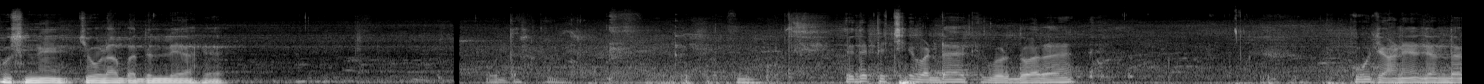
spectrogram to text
ਉਸਨੇ ਚੋਲਾ ਬਦਲ ਲਿਆ ਹੈ। ਉਧਰ। ਇਹਦੇ ਪਿੱਛੇ ਵੱਡਾ ਇੱਕ ਗੁਰਦੁਆਰਾ ਹੈ। ਉਹ ਜਾਣਿਆ ਜਾਂਦਾ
